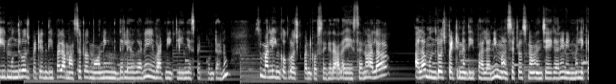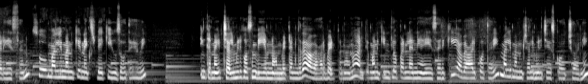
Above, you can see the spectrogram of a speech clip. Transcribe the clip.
ఈ ముందు రోజు పెట్టిన దీపాలు ఆ మరుసటి రోజు మార్నింగ్ నిద్ర లేవగానే వాటిని క్లీన్ చేసి పెట్టుకుంటాను. సో మళ్ళీ ఇంకొక రోజుకి పనికి వస్తాయి కదా అలా చేస్తాను. అలా అలా ముందు రోజు పెట్టిన దీపాలని మరుసటి రోజు స్నానం చేయగానే నేను మళ్ళీ కడిగేస్తాను. సో మళ్ళీ మనకి నెక్స్ట్ డేకి యూజ్ అవుతాయి అవి. ఇంకా నైట్ చలిమిడి కోసం బియ్యం నానబెట్టాను కదా అవి ఆరబెడుతున్నాను. అంటే మనకి ఇంట్లో పనులన్నీ అయ్యేసరికి అవి ఆరిపోతాయి మళ్ళీ మనం చలిమిడి చేసుకోవచ్చు అని.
